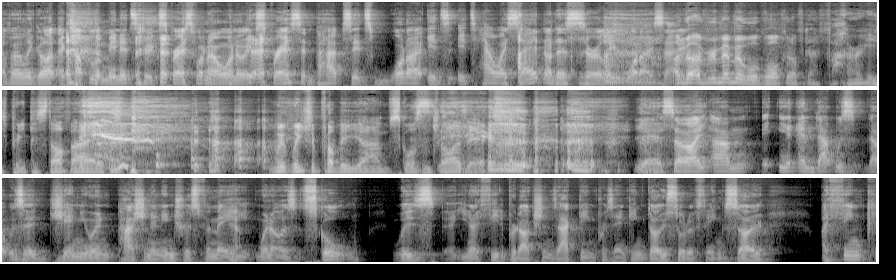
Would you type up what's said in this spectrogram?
I've only got a couple of minutes to express what I want to express, and perhaps it's what I it's it's how I say it, not necessarily what I say. I, I remember walking off, going, "Fuck, he's pretty pissed off." Eh? we, we should probably um, score some tries there. yeah, so I um and that was that was a genuine passion and interest for me Yeah. when I was at school was uh, you know theatre productions, acting, presenting, those sort of things. So I think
